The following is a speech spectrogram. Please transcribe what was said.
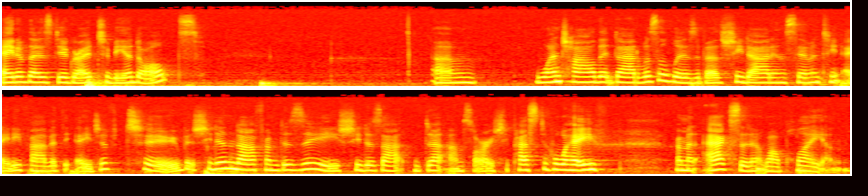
Eight of those did grow to be adults. Um, one child that died was Elizabeth. She died in 1785 at the age of two, but she didn't die from disease. She desi- di- I'm sorry, she passed away from an accident while playing.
